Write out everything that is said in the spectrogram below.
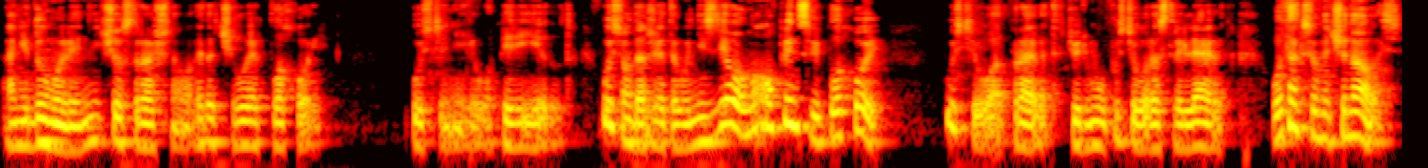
Они думали, ничего страшного, этот человек плохой. Пусть они его переедут. Пусть он даже этого не сделал, но он в принципе плохой. Пусть его отправят в тюрьму, пусть его расстреляют. Вот так все начиналось.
